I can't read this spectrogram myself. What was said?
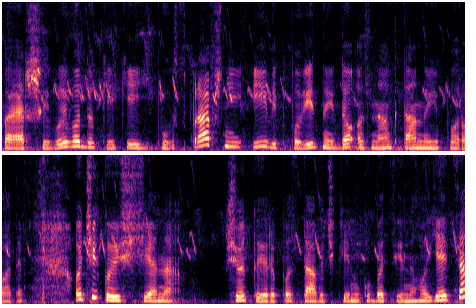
перший виводок, який був справжній і відповідний до ознак даної породи. Очікую ще на 4 поставочки інкубаційного яйця,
